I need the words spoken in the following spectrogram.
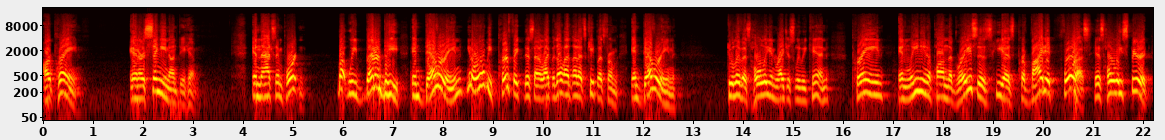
our praying and our singing unto him. And that's important. But we better be endeavoring, you know, we won't be perfect this side of life, but don't let, let us keep us from endeavoring to live as holy and righteously we can, praying and leaning upon the graces he has provided for us, his Holy Spirit,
